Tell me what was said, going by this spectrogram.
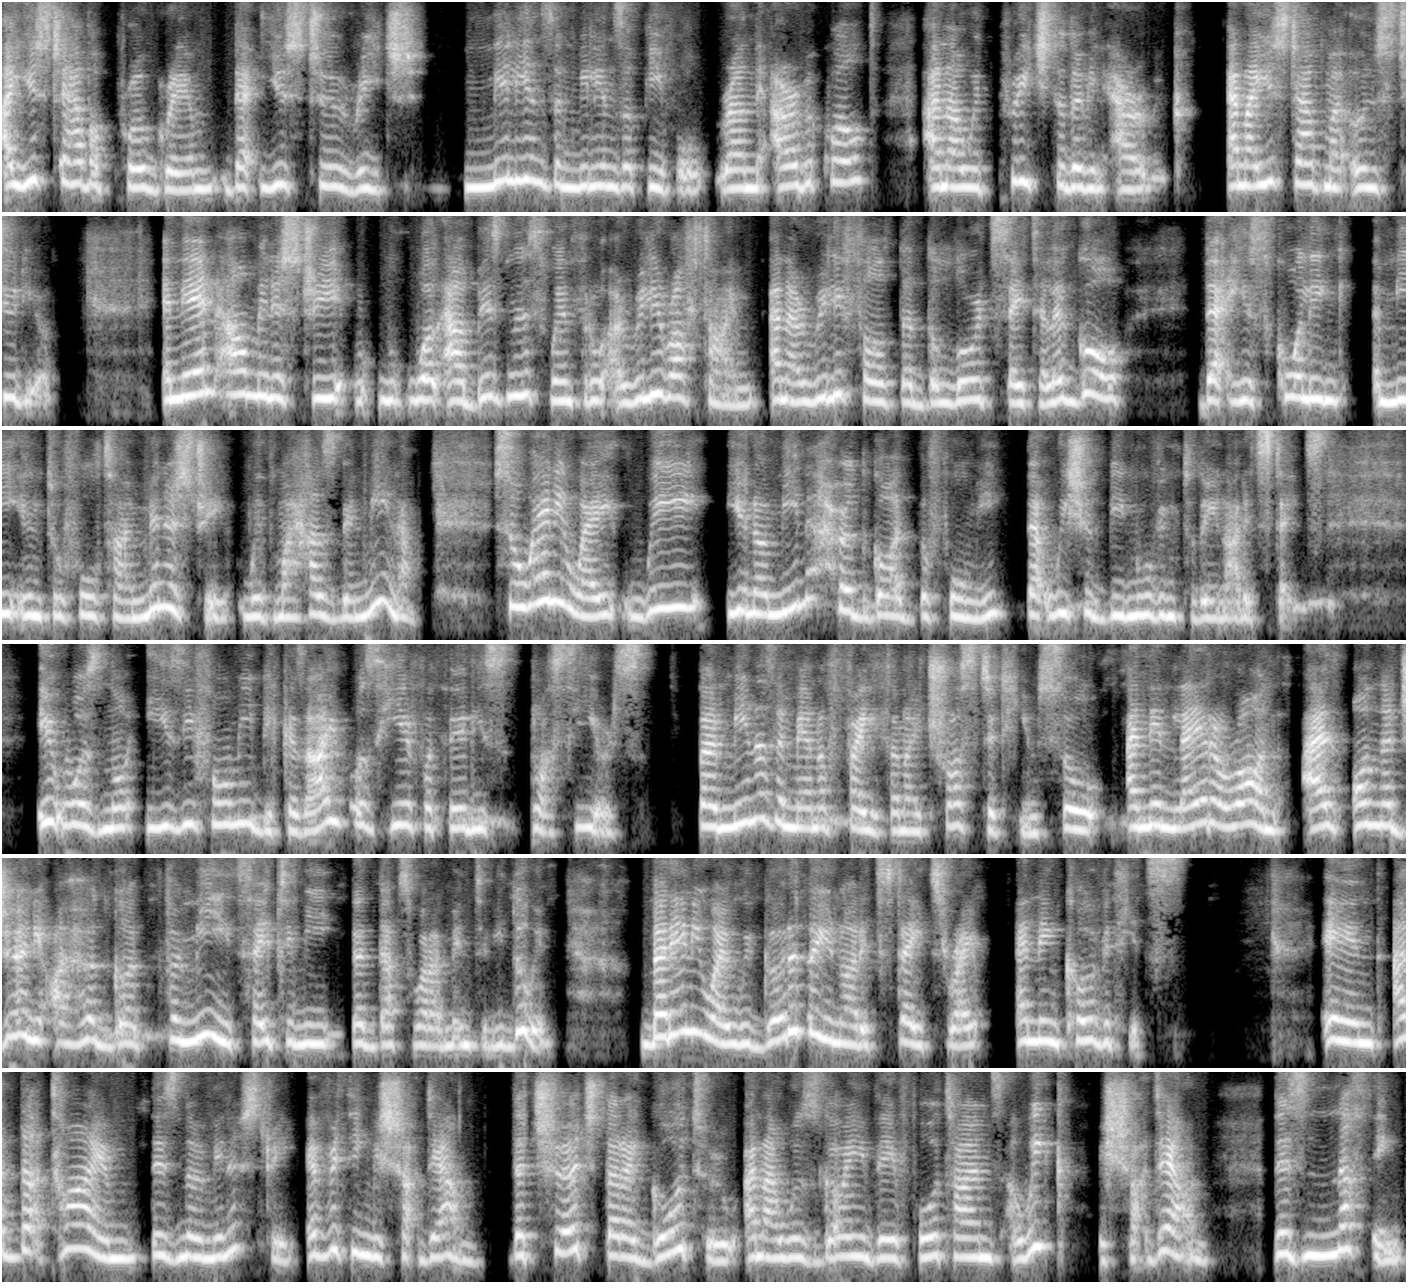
I used to have a program that used to reach millions and millions of people around the Arabic world, and I would preach to them in Arabic. And I used to have my own studio. And then our ministry, well, our business went through a really rough time. And I really felt that the Lord said to let go, that He's calling me into full time ministry with my husband, Mina. So, anyway, we, you know, Mina heard God before me that we should be moving to the United States. It was not easy for me because I was here for 30 plus years but Mina's a man of faith and I trusted him. So, and then later on, as on the journey, I heard God for me say to me that that's what I'm meant to be doing. But anyway, we go to the United States, right? And then COVID hits. And at that time, there's no ministry, everything is shut down. The church that I go to, and I was going there four times a week, is shut down. There's nothing.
